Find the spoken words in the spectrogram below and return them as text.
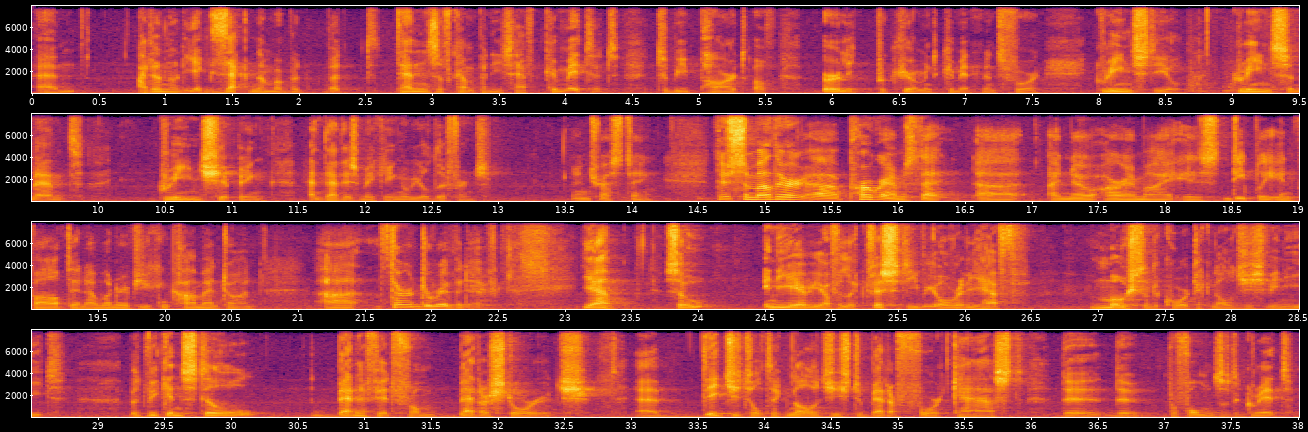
Um, I don't know the exact number, but, but tens of companies have committed to be part of early procurement commitments for green steel, green cement, green shipping, and that is making a real difference. Interesting. There's some other uh, programs that uh, I know RMI is deeply involved in. I wonder if you can comment on. Uh, third derivative. Yeah. So in the area of electricity, we already have most of the core technologies we need, but we can still benefit from better storage, uh, digital technologies to better forecast the, the performance of the grid,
